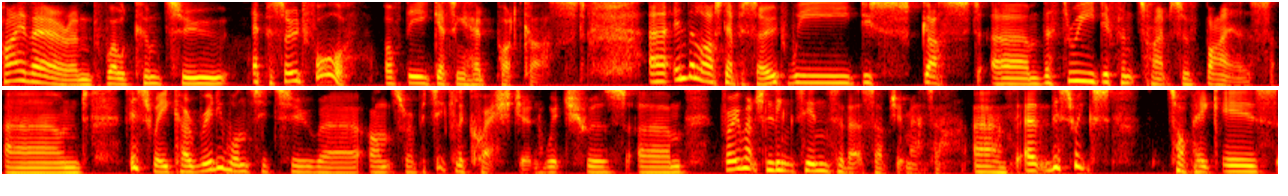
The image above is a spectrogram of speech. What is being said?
Hi there, and welcome to episode 4 of the Getting Ahead podcast. Uh, in the last episode, we discussed um, the three different types of buyers. And this week, I really wanted to uh, answer a particular question, which was um, very much linked into that subject matter. And uh, this week's topic is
